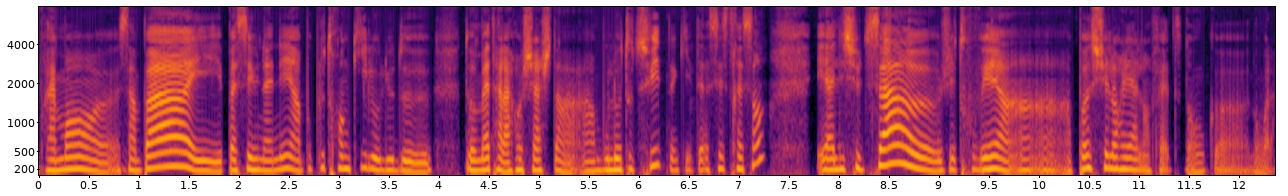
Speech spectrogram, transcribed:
vraiment euh, sympas et passer une année un peu plus tranquille au lieu de de me mettre à la recherche d'un un boulot tout de suite qui était assez stressant. Et à l'issue de ça, euh, j'ai trouvé un, un, poste chez L'Oréal en fait. Donc, donc voilà.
